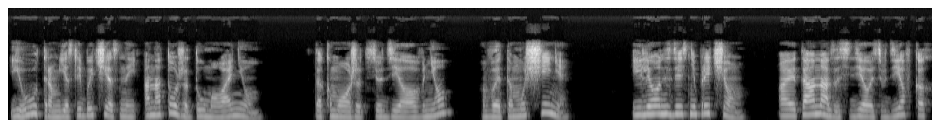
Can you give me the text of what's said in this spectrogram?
И утром, если быть честной, она тоже думала о нем. Так может, все дело в нем? В этом мужчине? Или он здесь ни при чем, а это она засиделась в девках,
